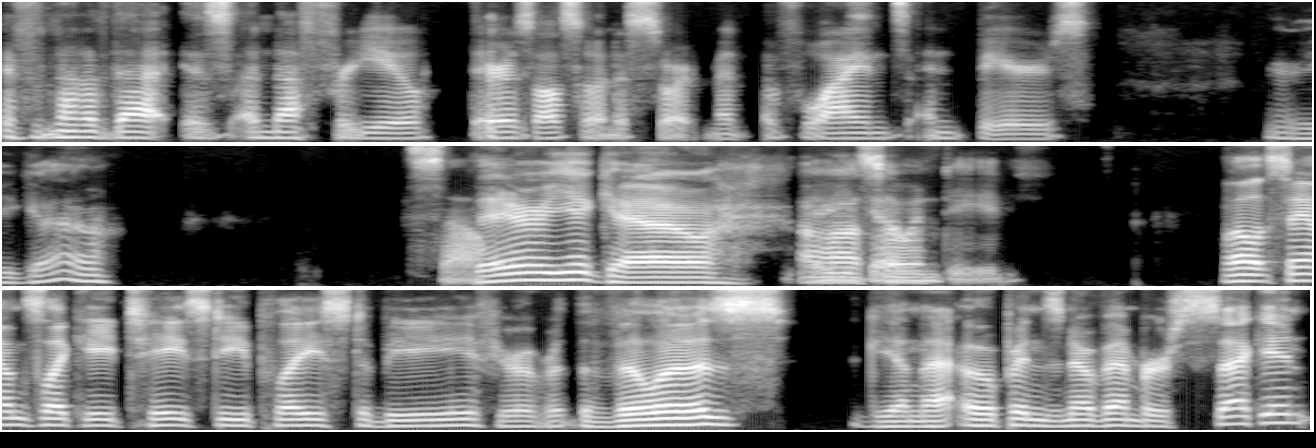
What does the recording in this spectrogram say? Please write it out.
if none of that is enough for you, there is also an assortment of wines and beers. There you go. So There you go. there you go, indeed. Well, it sounds like a tasty place to be if you're over at the villas. Again, that opens November 2nd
